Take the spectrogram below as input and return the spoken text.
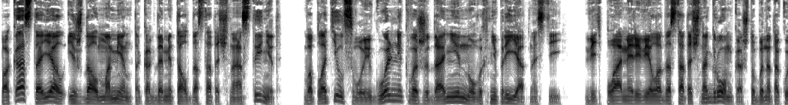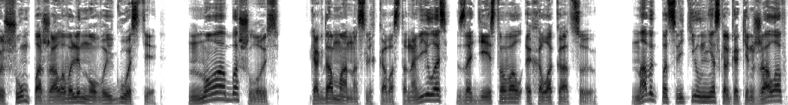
Пока стоял и ждал момента, когда металл достаточно остынет, воплотил свой игольник в ожидании новых неприятностей. Ведь пламя ревело достаточно громко, чтобы на такой шум пожаловали новые гости. Но обошлось. Когда манна слегка восстановилась, задействовал эхолокацию. Навык подсветил несколько кинжалов,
